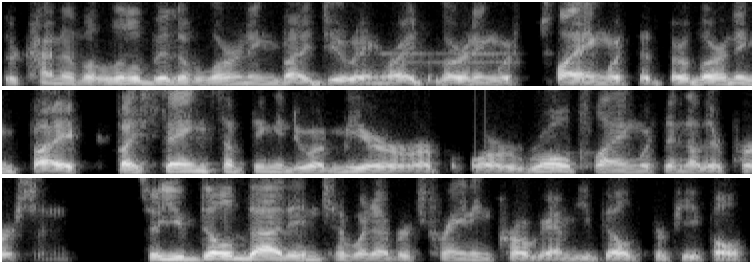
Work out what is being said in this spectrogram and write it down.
they're kind of a little bit of learning by doing, right? Learning with playing with it. They're learning by by saying something into a mirror or, or role playing with another person. So you build that into whatever training program you build for people.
